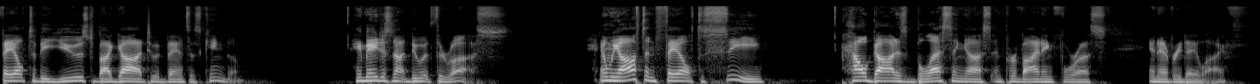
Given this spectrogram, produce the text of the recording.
fail to be used by God to advance his kingdom. He may just not do it through us. And we often fail to see how God is blessing us and providing for us in everyday life.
